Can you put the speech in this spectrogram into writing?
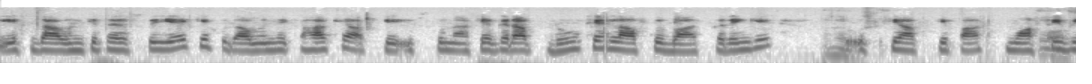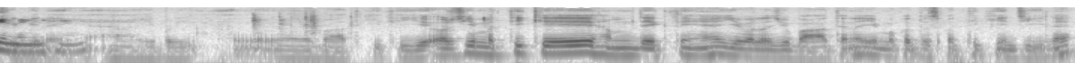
ये खुदावन की तरफ़ से ये है कि खुदावन ने कहा कि आपके इस गुनाह की अगर आप रूह के खिलाफ कोई बात करेंगे हाँ तो उसकी आपके पास मुआफ़ी भी नहीं, नहीं है, है। हाँ, ये बड़ी बात की थी ये। और ये मत्ती के हम देखते हैं ये वाला जो बात है ना ये मुकदस मत्ती की इंजील है।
